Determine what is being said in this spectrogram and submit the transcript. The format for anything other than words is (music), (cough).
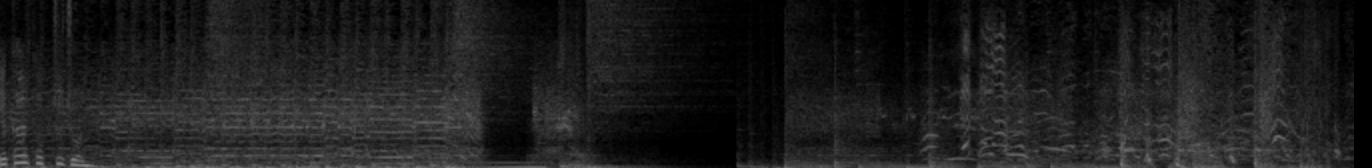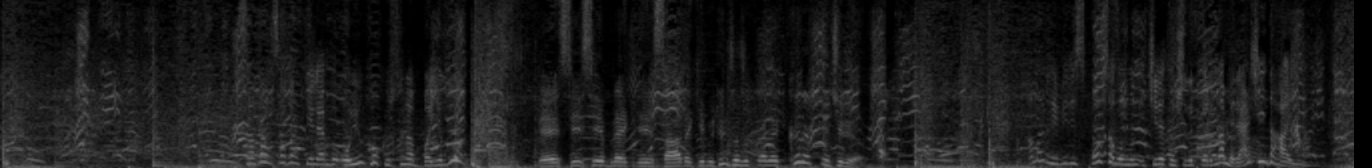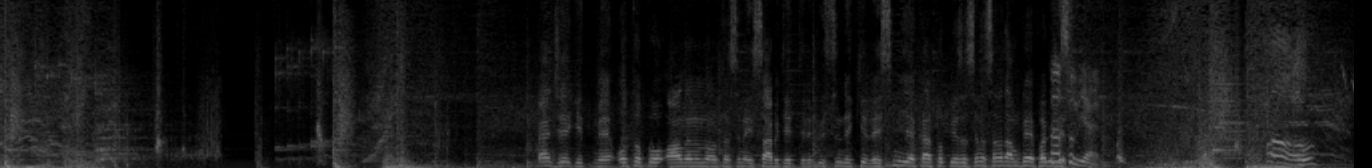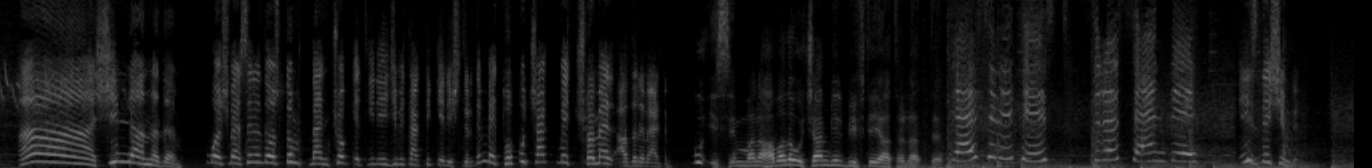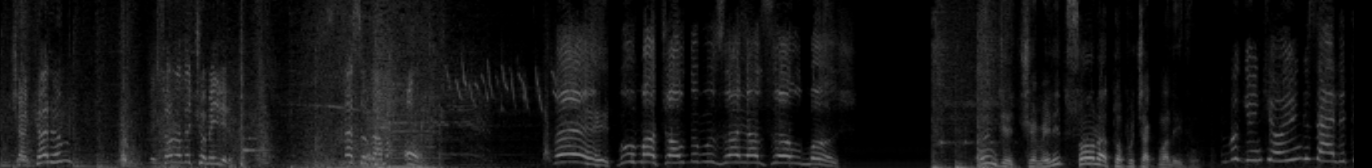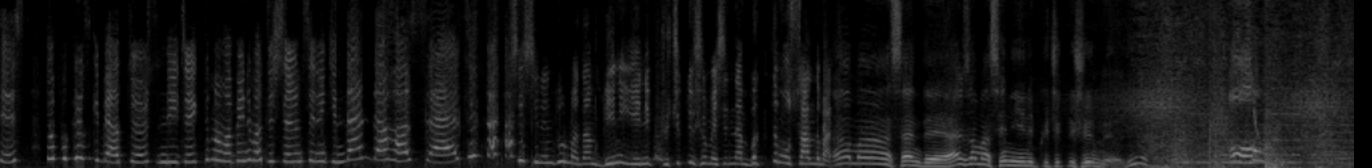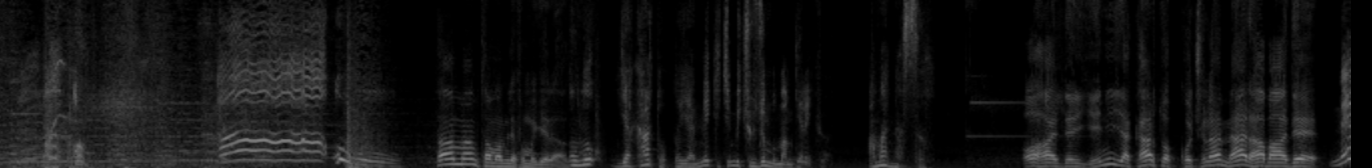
Yakar topçu Johnny. Sabah sabah gelen bu oyun kokusuna bayılıyorum. Ve CC Blackley sahadaki bütün çocukları kırıp geçiriyor. Ama reviri spor salonunun içine taşıdıklarından beri her şey daha iyi. Bence gitme. O topu ağlarının ortasına isabet ettirip üstündeki resmi yakar top yazısına sana damga yapabilir. Nasıl yani? Aa, şimdi anladım. Boş versene dostum. Ben çok etkileyici bir taktik geliştirdim ve topu çak ve çömel adını verdim. Bu isim bana havada uçan bir bifteyi hatırlattı. Versene test. Sıra sende. İzle şimdi. Çakarım ve sonra da çömelirim. Nasıl ama? Oh. Hey, bu maç aldığımıza yazılmış. Önce çömelip sonra topu çakmalıydın. Bugünkü oyun güzeldi test. Topu kız gibi atıyorsun diyecektim ama benim atışlarım seninkinden daha sert. (laughs) Sesinin durmadan beni yenip küçük düşürmesinden bıktım usandım artık. Ama sen de her zaman seni yenip küçük düşürmüyor değil mi? Oh. Oh. Tamam tamam lafımı geri aldım. Onu yakar topla yenmek için bir çözüm bulmam gerekiyor. Ama nasıl? O halde yeni yakar top koçuna merhaba de. Ne?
